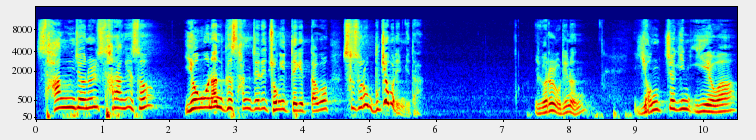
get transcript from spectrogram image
상전을 사랑해서 영원한 그 상전의 종이 되겠다고 스스로 묶여버립니다. 이거를 우리는 영적인 이해와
